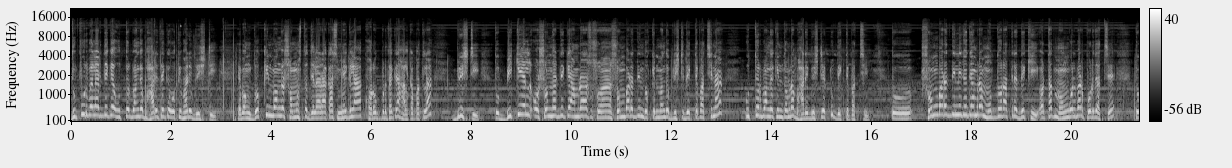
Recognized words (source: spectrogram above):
দুপুরবেলার দিকে উত্তরবঙ্গে ভারী থেকে অতি ভারী বৃষ্টি এবং দক্ষিণবঙ্গের সমস্ত জেলার আকাশ মেঘলা, খড়গপুর থেকে হালকা পাতলা বৃষ্টি। তো বিকেল ও সন্ধ্যার দিকে আমরা সোমবারের দিন দক্ষিণবঙ্গে বৃষ্টি দেখতে পাচ্ছি না। উত্তরবঙ্গে কিন্তু আমরা ভারী বৃষ্টি একটু দেখতে পাচ্ছি। তো সোমবারের দিনে যদি আমরা মধ্যরাত্রে দেখি, অর্থাৎ মঙ্গলবার পড়ে যাচ্ছে, তো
